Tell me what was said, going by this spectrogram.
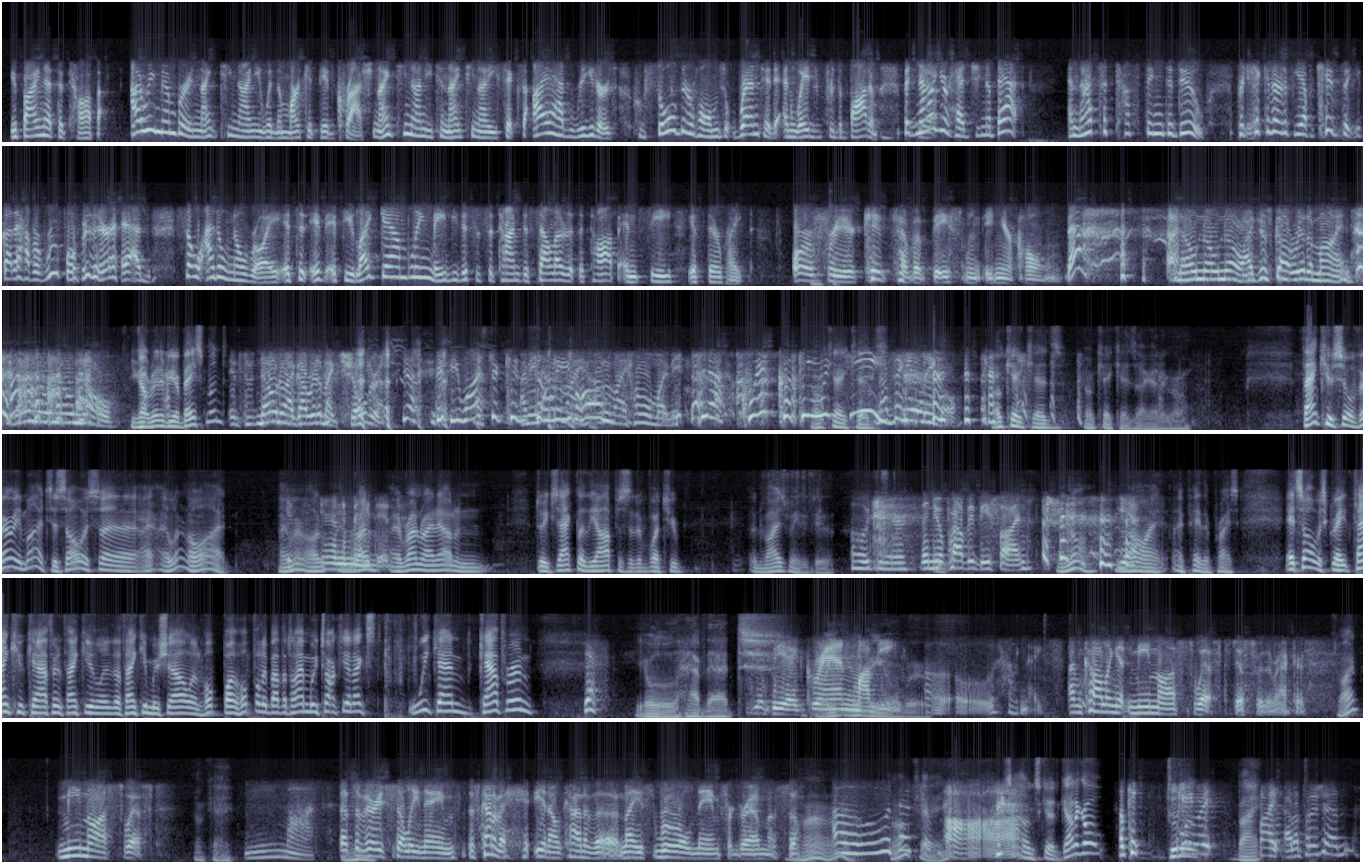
You're buying at the top. I remember in 1990 when the market did crash, 1990 to 1996, I had readers who sold their homes, rented, and waited for the bottom. But now you're hedging a bet. And that's a tough thing to do, particularly if you have kids that you got to have a roof over their head. So I don't know, Roy. It's a, if if you like gambling, maybe this is the time to sell out at the top and see if they're right. Or for your kids, have a basement in your home. No, no, no. I just got rid of mine. No, no, no, no. You got rid of your basement? It's no, no. I got rid of my children. yeah, if you want your kids I mean, to out of, leave my, out of home, my home. I mean, yeah, quit cooking Okay, with kids. cheese. nothing illegal. okay, kids. Okay, kids. I gotta go. Thank you so very much. It's always uh, I, I learn a lot. I learn a lot. I run. I run right out and do exactly the opposite of what you advised me to do. Oh dear. then you'll probably be fine. No, no, I, I pay the price. It's always great. Thank you, Catherine. Thank you, Linda. Thank you, Michelle. And hope uh, hopefully by the time we talk to you next weekend, Catherine, Yes. you'll have that. You'll be a grandmommy. over. Oh, how nice. I'm calling it Meemaw Swift, just for the record. What? Meemaw Swift. Okay. Me moth. That's a mm-hmm. very silly name. It's kind of a you know kind of a nice rural name for grandma. So All right. Oh, that's okay. so Aw. Sounds good. Gotta go. Okay. Toodaloo. All right. Bye. bye. À la prochaine.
